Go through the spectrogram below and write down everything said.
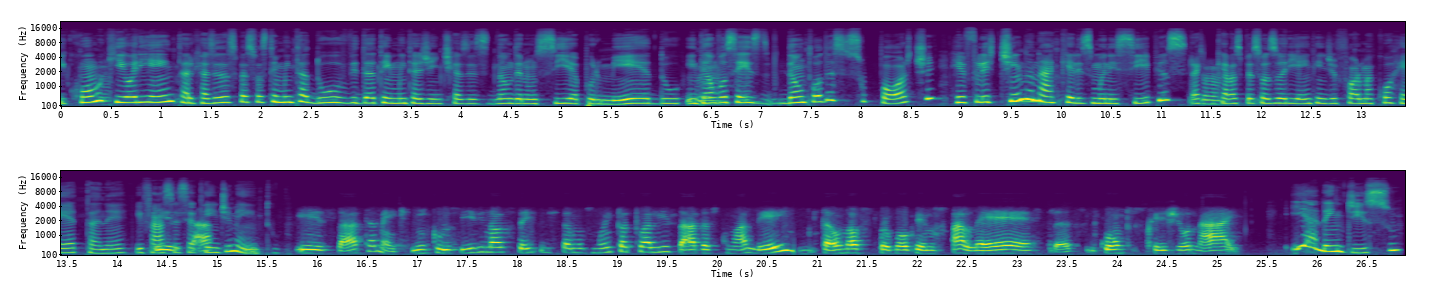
e como que orienta, porque às vezes as pessoas têm muita dúvida, tem muita gente que às vezes não denuncia por medo. Então uhum. vocês dão todo esse suporte refletindo naqueles municípios para que uhum. aquelas pessoas orientem de forma correta, né? E façam Exato. esse atendimento. Exatamente. Inclusive, nós sempre estamos muito atualizadas com a lei, então nós promovemos palestras, encontros regionais. E além disso,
